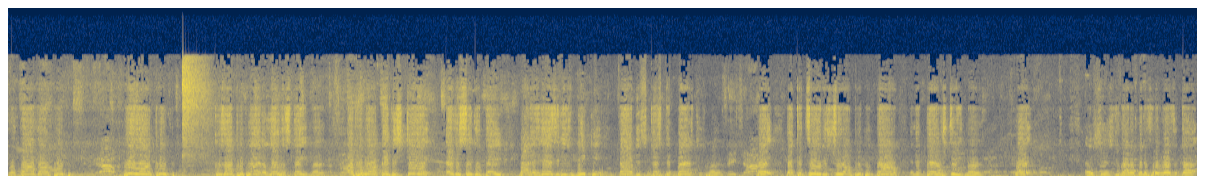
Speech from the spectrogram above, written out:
revive our people. Yeah. Heal our people. Because our people are at a lower state, man. Our people are being destroyed every single day by the hands of these wicked, foul, disgusting bastards, man. Right? That continue to shoot our people down in the damn street, man. Right? Hey, sis, you got a minute for the words of God?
